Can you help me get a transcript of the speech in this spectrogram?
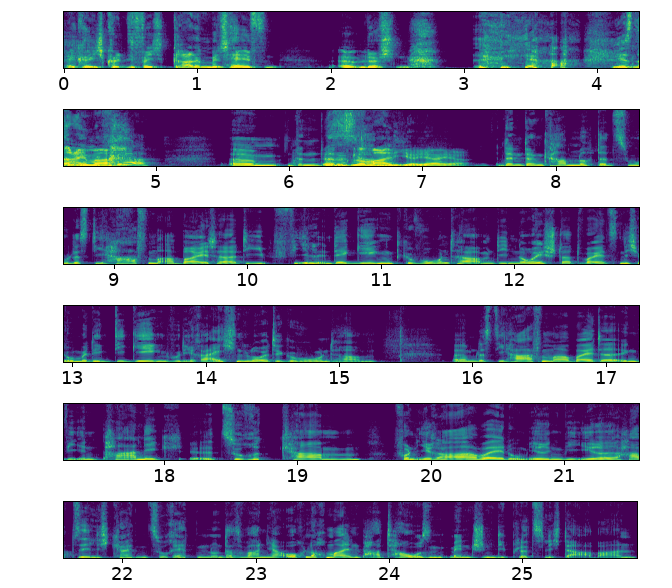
Herr König, könnten Sie vielleicht gerade mithelfen? Äh, löschen. ja. Hier ist ein so Eimer. Ähm, dann, das dann ist kam, normal hier, ja, ja. Dann, dann kam noch dazu, dass die Hafenarbeiter, die viel in der Gegend gewohnt haben, die Neustadt war jetzt nicht unbedingt die Gegend, wo die reichen Leute gewohnt haben, ähm, dass die Hafenarbeiter irgendwie in Panik äh, zurückkamen von ihrer Arbeit, um irgendwie ihre Habseligkeiten zu retten. Und das waren ja auch noch mal ein paar tausend Menschen, die plötzlich da waren.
